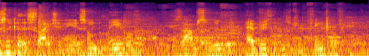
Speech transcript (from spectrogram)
Just look at the selection here, it's unbelievable. There's absolutely everything you can think of.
